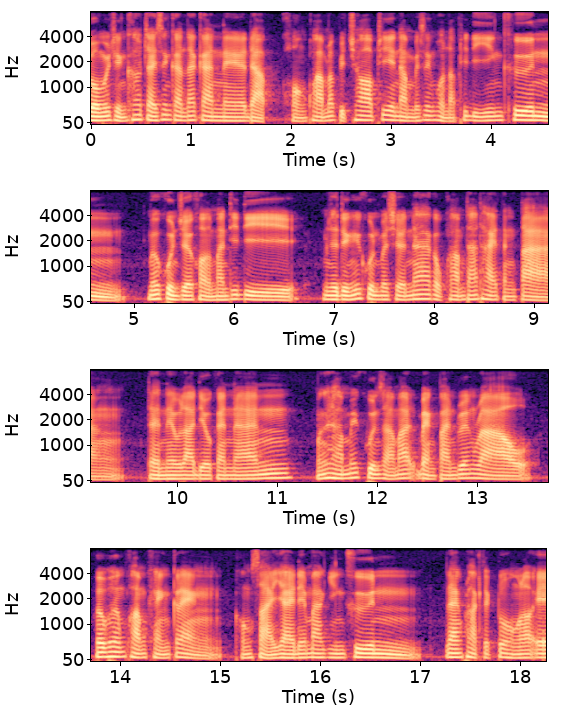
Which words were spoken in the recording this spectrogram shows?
รวมไปถึงเข้าใจซึ่งกันและกันในระดับของความรับผิดชอบที่จะนำไปซึ่งผลลัพธ์ที่ดียิ่งขึ้น เมื่อคุณเจอความสัมพันธ์ที่ดี มันจะดึงให้คุณเผชิญหน้ากับความท้าทายต่างๆ แต่ในเวลาเดียวกันนั้น มันก็ทำให้คุณสามารถแบ่งปันเรื่องราว เพื่อเพิ่มความแข็งแกร่งของสายใยได้มากยิ่งขึ้น แรงผลักจากตัวของเราเอ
